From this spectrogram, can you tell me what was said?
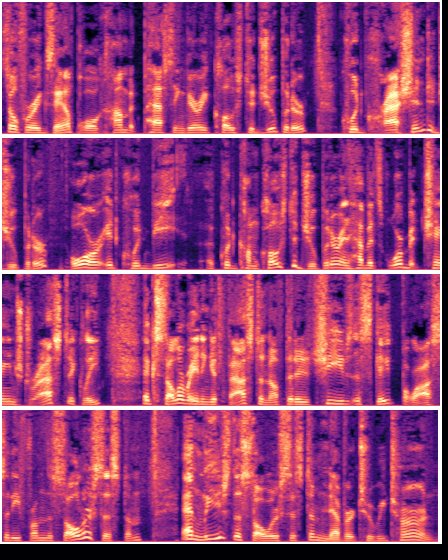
So for example, a comet passing very close to Jupiter could crash into Jupiter or it could be uh, could come close to Jupiter and have its orbit change drastically, accelerating it fast enough that it achieves escape velocity from the solar system and leaves the solar system never to return.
